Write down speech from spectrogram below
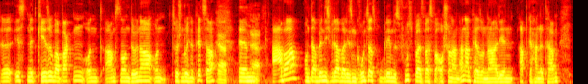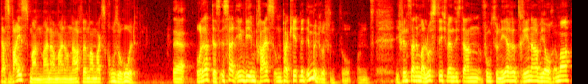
äh, isst mit Käse überbacken und abends noch einen Döner und zwischendurch eine Pizza. Ja, ähm, ja. Aber, und da bin ich wieder bei diesem Grundsatzproblem des Fußballs, was wir auch schon an anderen Personalien abgehandelt haben, das weiß man meiner Meinung nach, wenn man Max Kruse holt. Ja. Oder? Das ist halt irgendwie im Preis und Paket mit inbegriffen. So. Und ich finde es dann immer lustig, wenn sich dann Funktionäre, Trainer, wie auch immer,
